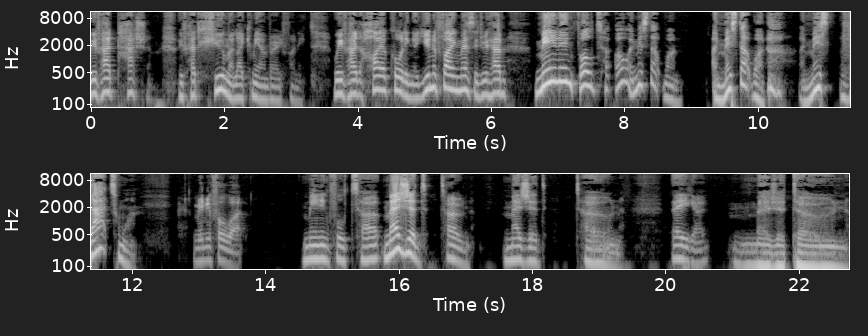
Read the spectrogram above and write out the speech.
we've had passion, we've had humor, like me, I'm very funny. We've had higher calling, a unifying message. We have meaningful. T- oh, I missed that one. I missed that one. I missed that one. Meaningful what? Meaningful tone, measured tone, measured tone. There you go. Measured tone.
